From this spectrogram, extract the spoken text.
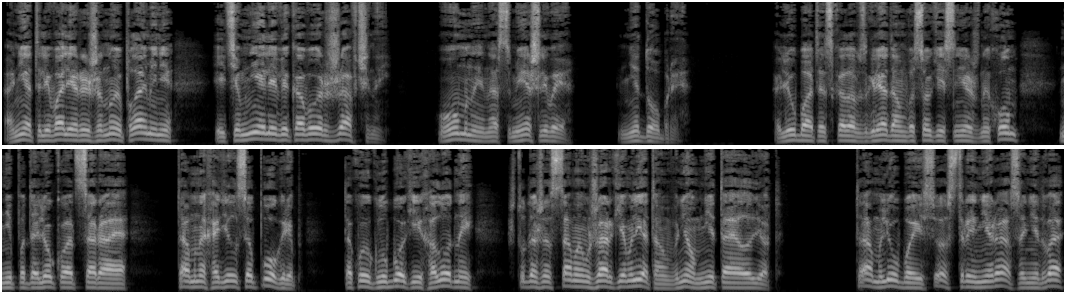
Они отливали рыжиной пламени и темнели вековой ржавчиной. Умные, насмешливые, недобрые. Люба отыскала взглядом высокий снежный холм неподалеку от сарая. Там находился погреб, такой глубокий и холодный, что даже самым жарким летом в нем не таял лед. Там Люба и сестры не раз, а не два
